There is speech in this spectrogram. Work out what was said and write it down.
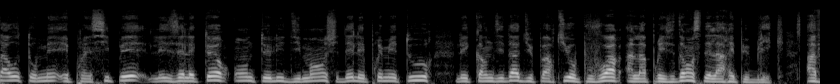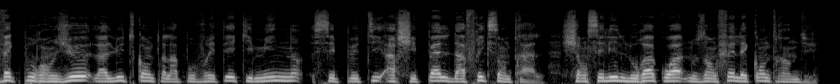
Sao Tomé et Principe, les électeurs ont élu dimanche, dès les premiers tours, les candidats du parti au pouvoir à la présidence de la République, avec pour enjeu la lutte contre la pauvreté qui mine ces petits archipels d'Afrique centrale. Chanceline Louraquois nous en fait les comptes rendus.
